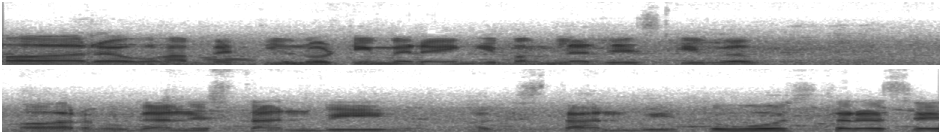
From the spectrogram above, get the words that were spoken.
और वहाँ पे तीनों टीमें रहेंगी बांग्लादेश बांग्लादेश की भी और अफगानिस्तान भी पाकिस्तान भी तो वो इस तरह से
